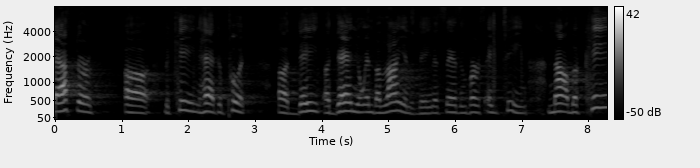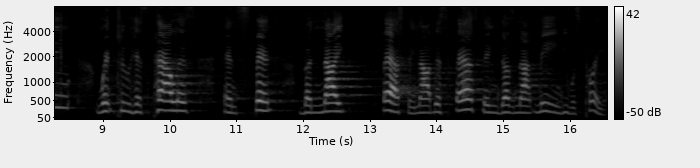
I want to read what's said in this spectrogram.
after uh, the king had to put uh, Daniel in the lion's den, it says in verse 18, now the king went to his palace and spent the night fasting. Now, this fasting does not mean he was praying.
